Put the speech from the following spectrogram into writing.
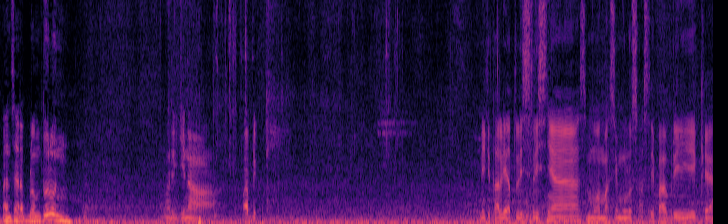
Ban serep belum turun. Original pabrik. Ini kita lihat list-listnya semua masih mulus asli pabrik ya.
